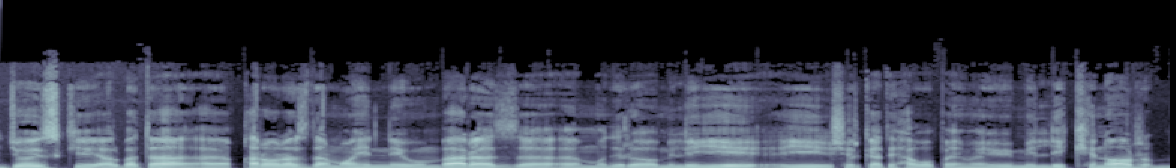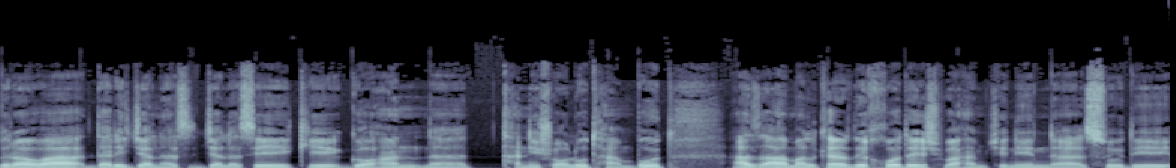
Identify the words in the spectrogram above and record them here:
جویز که البته قرار است در ماه نوامبر از مدیر عاملی شرکت هواپیمایی ملی کنار بروه در جلسه که گاهن تنشالود هم بود از عملکرد خودش و همچنین سودی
